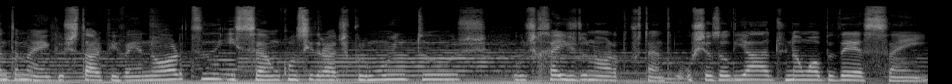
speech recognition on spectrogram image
Importante também é que os Stark vivem a norte e são considerados por muitos os reis do norte, portanto, os seus aliados não obedecem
